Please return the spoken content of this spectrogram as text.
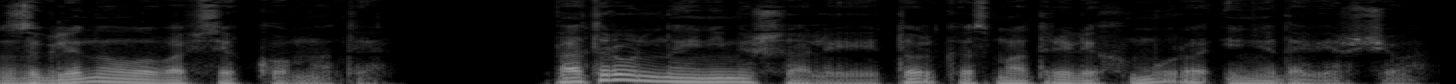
Заглянула во все комнаты. Патрульные не мешали и только смотрели хмуро и недоверчиво.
